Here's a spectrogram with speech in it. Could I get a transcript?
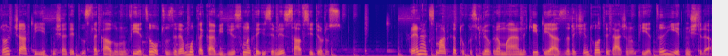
4x70 adet ıslak havlunun fiyatı 30 lira mutlaka videosunu izlemenizi tavsiye ediyoruz. Renax marka 9 kilogram ağırlığındaki beyazlar için toz deterjanın fiyatı 70 lira.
